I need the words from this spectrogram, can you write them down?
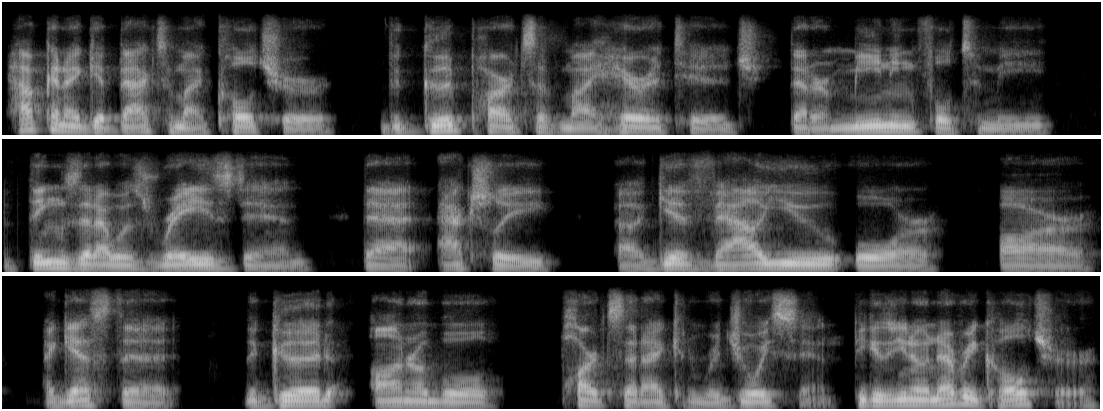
how can I get back to my culture the good parts of my heritage that are meaningful to me, the things that I was raised in that actually uh, give value or are, I guess, the the good, honorable parts that I can rejoice in. Because you know, in every culture,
